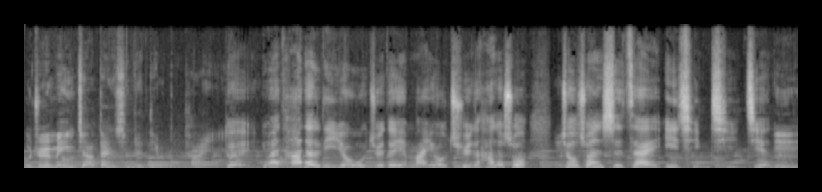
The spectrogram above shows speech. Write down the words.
我觉得每一家担心的点不太一样。对，因为他的理由我觉得也蛮有趣的，他就说，就算是在疫情期间，嗯，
